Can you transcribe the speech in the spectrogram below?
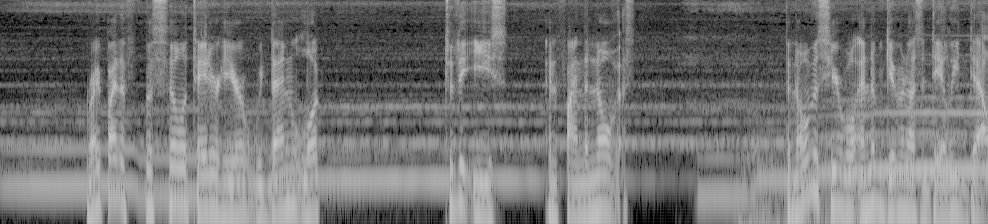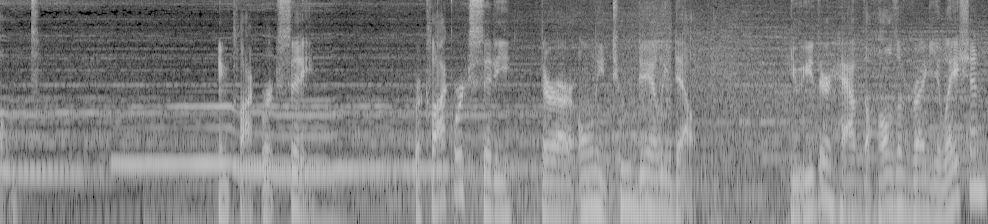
Right by the facilitator here, we then look to the east and find the Novus. The Novus here will end up giving us a daily delves in Clockwork City. For Clockwork City, there are only two daily delves. You either have the Halls of Regulation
